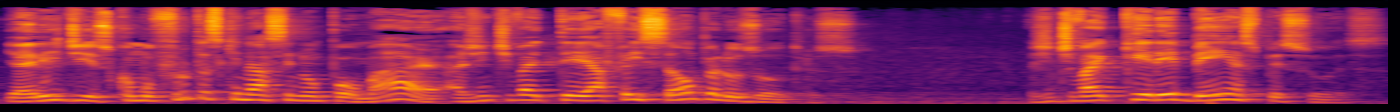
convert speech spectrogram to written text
E aí ele diz: como frutas que nascem no pomar, a gente vai ter afeição pelos outros. A gente vai querer bem as pessoas.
